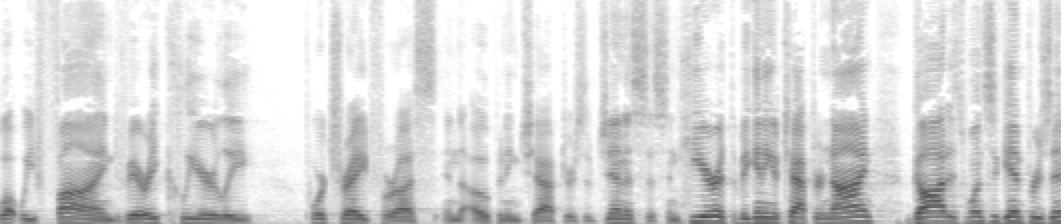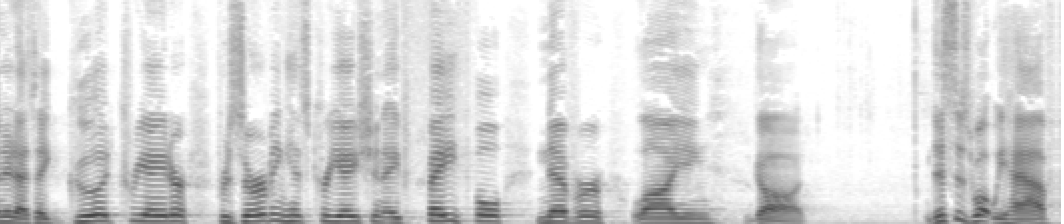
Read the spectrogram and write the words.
what we find very clearly portrayed for us in the opening chapters of Genesis. And here at the beginning of chapter 9, God is once again presented as a good creator, preserving his creation, a faithful, never lying God. This is what we have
